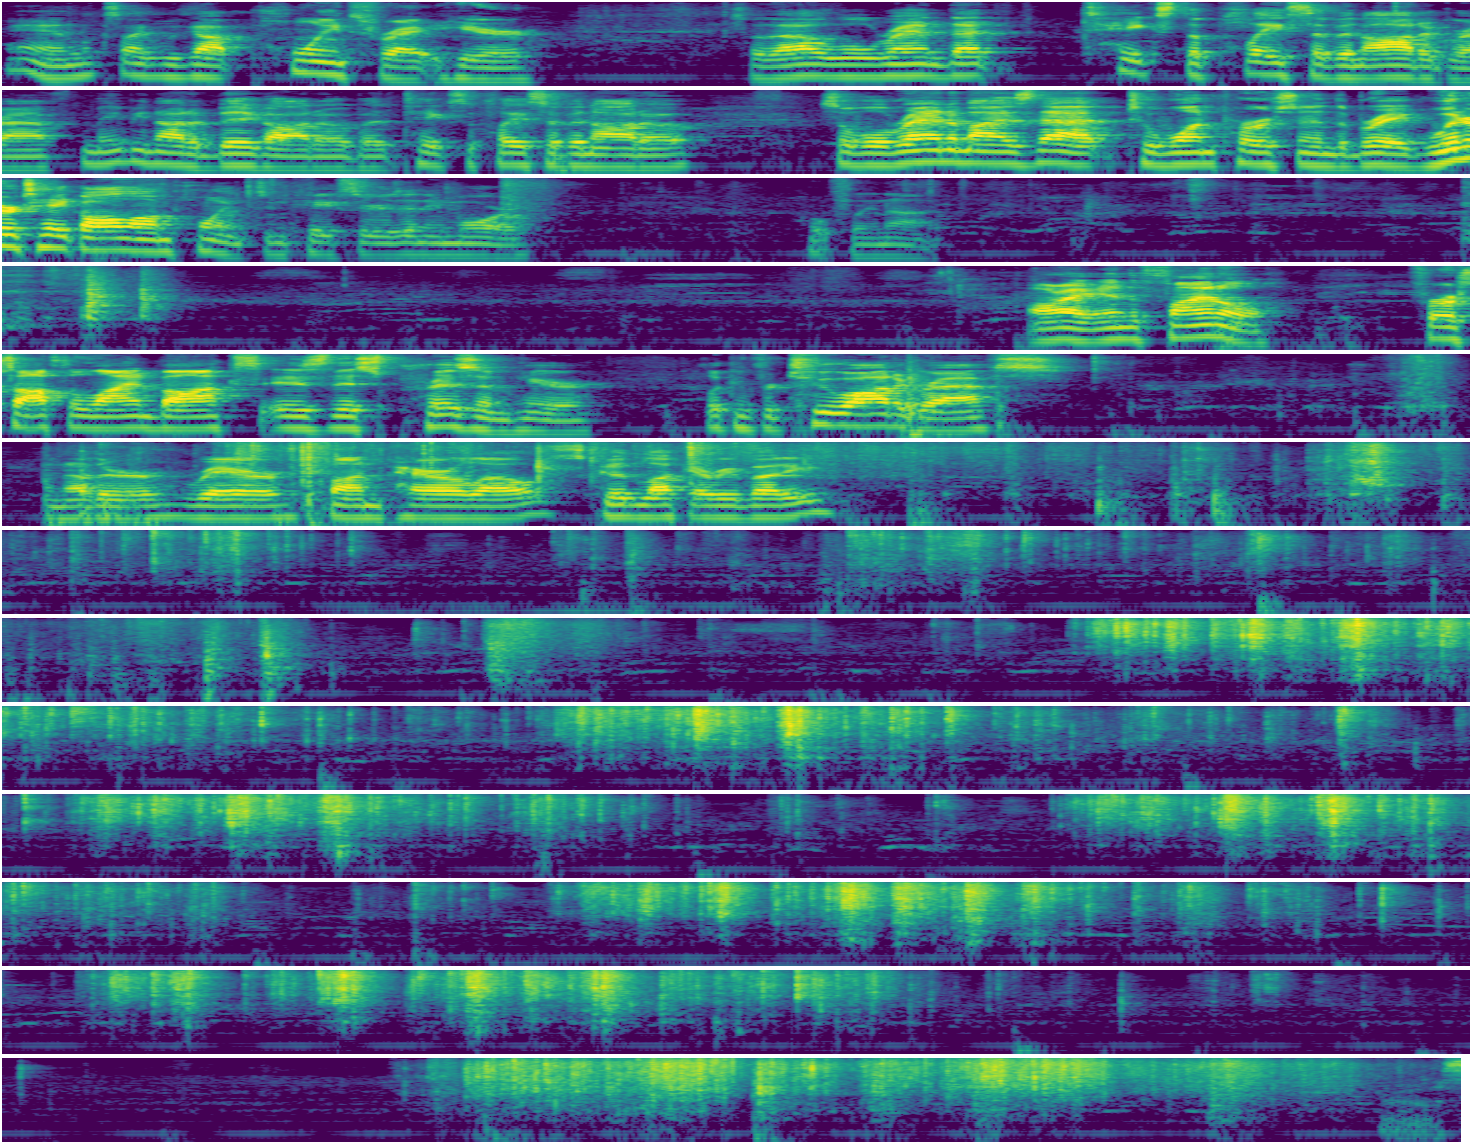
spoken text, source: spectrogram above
And looks like we got points right here. So that will ran that takes the place of an autograph. Maybe not a big auto, but it takes the place of an auto. So we'll randomize that to one person in the break. Winner take all on points in case there's any more. Hopefully not. All right, and the final first off the line box is this Prism here. Looking for two autographs. Another rare, fun parallels. Good luck, everybody.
